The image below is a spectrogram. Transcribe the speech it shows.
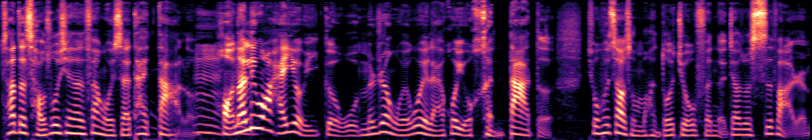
它的炒作现在的范围实在太大了。嗯，好，那另外还有一个，我们认为未来会有很大的，就会造成我们很多纠纷的，叫做司法人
